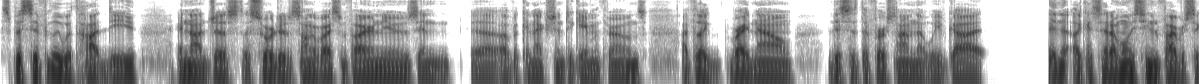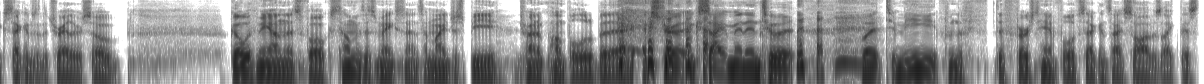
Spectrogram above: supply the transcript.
specifically with Hot D, and not just assorted A Song of Ice and Fire news and uh, of a connection to Game of Thrones. I feel like right now this is the first time that we've got, and like I said, I've only seen five or six seconds of the trailer, so. Go with me on this, folks. Tell me if this makes sense. I might just be trying to pump a little bit of extra excitement into it but to me from the f- the first handful of seconds I saw I was like this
